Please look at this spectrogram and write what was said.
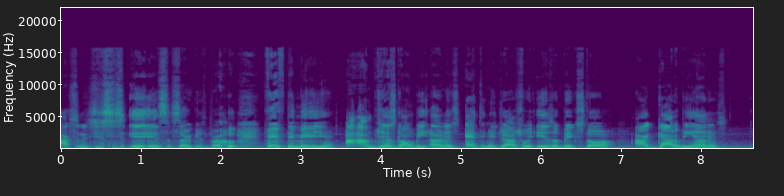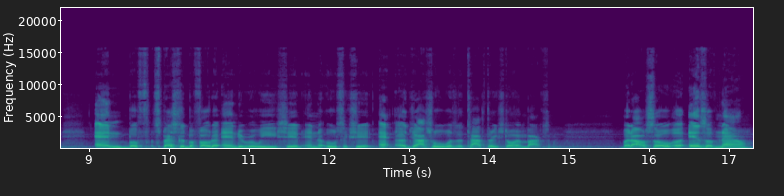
Boxing is just it, it's a circus, bro. Fifty million. I, I'm just gonna be honest. Anthony Joshua is a big star. I gotta be honest. And bef- especially before the Andy Ruiz shit and the Usyk shit, uh, Joshua was a top three star in boxing. But also, uh, as of now,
